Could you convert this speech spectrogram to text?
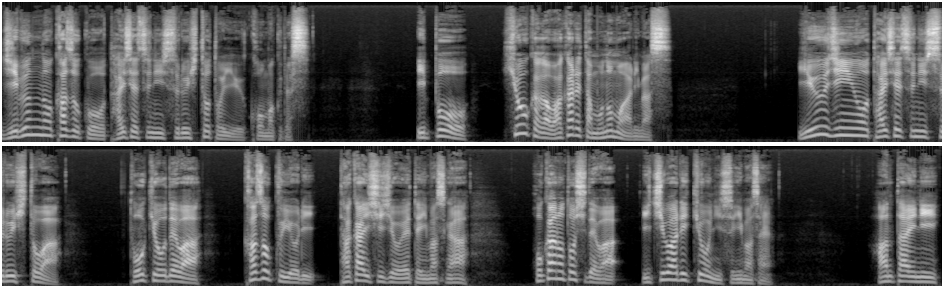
自分の家族を大切にする人という項目です。一方評価が分かれたものもあります。友人を大切にする人は東京では家族より高い支持を得ていますが他の都市では1割強に過ぎません。反対に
